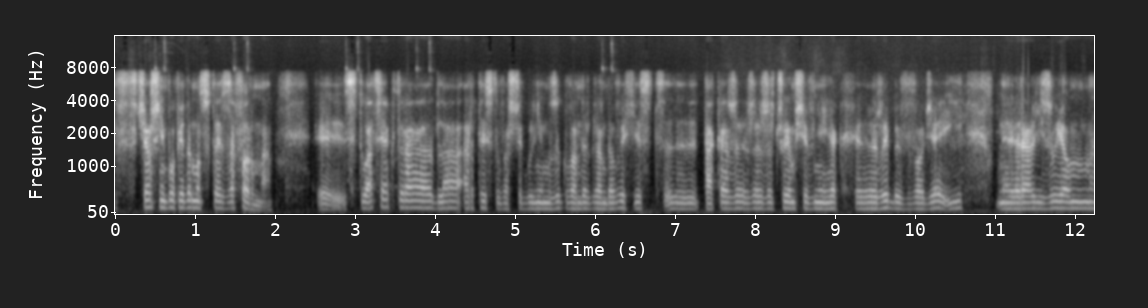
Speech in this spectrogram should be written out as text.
wciąż nie było wiadomo, co to jest za forma. Y, Sytuacja, która dla artystów, a szczególnie muzyków undergroundowych jest y, taka, że, że, że czują się w niej jak ryby w wodzie i y, realizują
